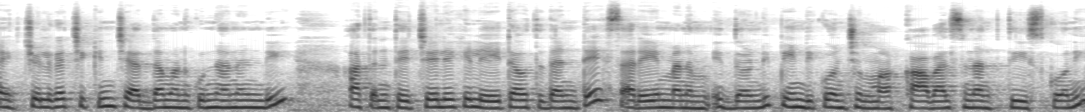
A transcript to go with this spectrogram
యాక్చువల్గా చికెన్ చేద్దాం అనుకున్నానండి. అతను తెచ్చేలేకి లేట్ అవుతుందంటే సరే మనం ఇద్దండి పిండి కొంచెం మాకు కావాల్సినంత తీసుకొని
